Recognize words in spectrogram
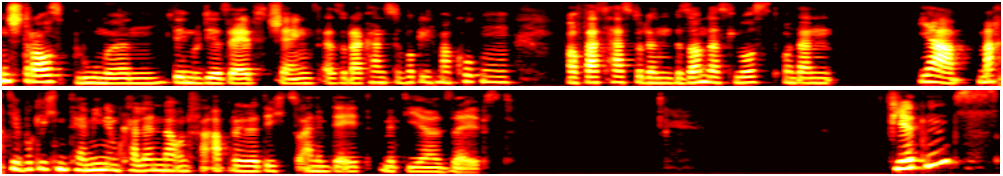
ein Strauß Blumen, den du dir selbst schenkst. Also da kannst du wirklich mal gucken, auf was hast du denn besonders Lust und dann ja, mach dir wirklich einen Termin im Kalender und verabrede dich zu einem Date mit dir selbst. Viertens,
